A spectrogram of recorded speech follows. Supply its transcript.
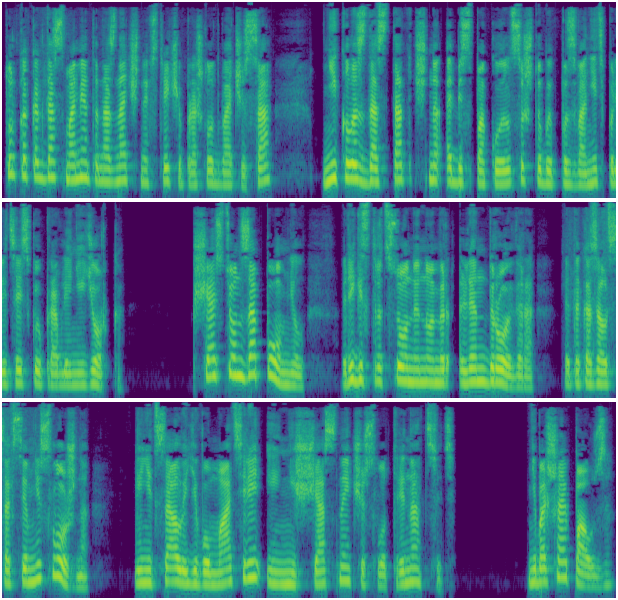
Только когда с момента назначенной встречи прошло два часа, Николас достаточно обеспокоился, чтобы позвонить в полицейское управление Йорка. К счастью, он запомнил регистрационный номер Лендровера. Это казалось совсем несложно. Инициалы его матери и несчастное число 13. Небольшая пауза.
